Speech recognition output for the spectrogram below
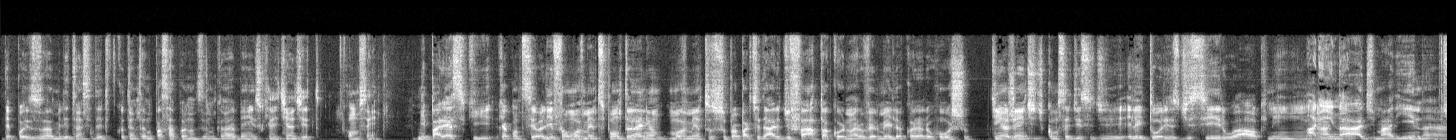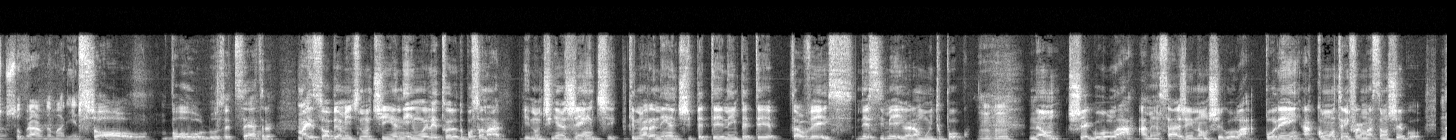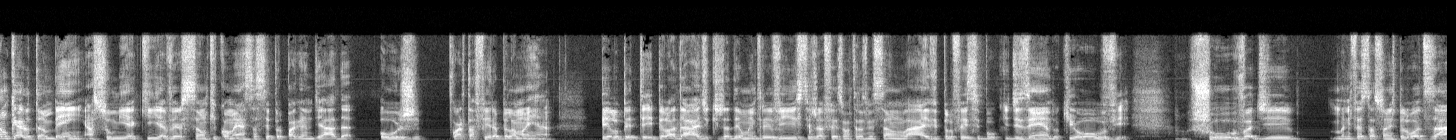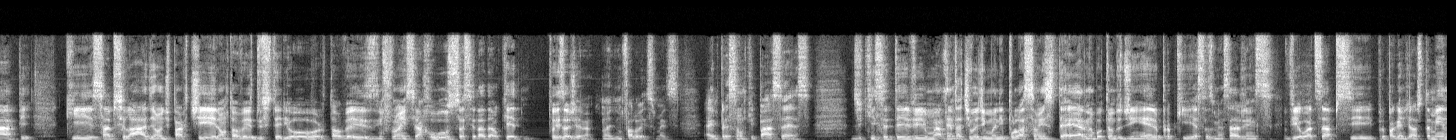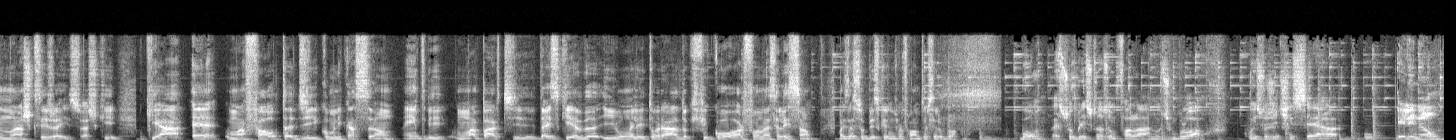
Depois a militância dele ficou tentando passar pano, dizendo que não era bem isso que ele tinha dito, como sempre. Me parece que o que aconteceu ali foi um movimento espontâneo, um movimento suprapartidário de fato. A cor não era o vermelho, a cor era o roxo. Tinha gente, de, como você disse, de eleitores de Ciro, Alckmin, Marina. Haddad, Marina. Os que sobraram da Marina. Sol, Boulos, etc. Mas, obviamente, não tinha nenhum eleitora do Bolsonaro. E não tinha gente que não era nem anti-PT, nem PT, talvez, nesse meio era muito pouco. Uhum. Não chegou lá, a mensagem não chegou lá. Porém, a contra-informação chegou. Não quero também assumir aqui a versão que começa a ser propagandeada hoje quarta-feira pela manhã, pelo PT e pelo Haddad, que já deu uma entrevista, já fez uma transmissão live pelo Facebook, dizendo que houve chuva de manifestações pelo WhatsApp, que sabe-se lá de onde partiram, talvez do exterior, talvez influência russa, sei lá da o quê. Estou exagerando, ele não falou isso, mas a impressão que passa é essa de que você teve uma tentativa de manipulação externa, botando dinheiro para que essas mensagens via WhatsApp se propagandeassem. Também não acho que seja isso. Acho que o que há é uma falta de comunicação entre uma parte da esquerda e um eleitorado que ficou órfão nessa eleição. Mas é sobre isso que a gente vai falar no terceiro bloco. Bom, é sobre isso que nós vamos falar no último bloco. Com isso a gente encerra o Ele Não.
